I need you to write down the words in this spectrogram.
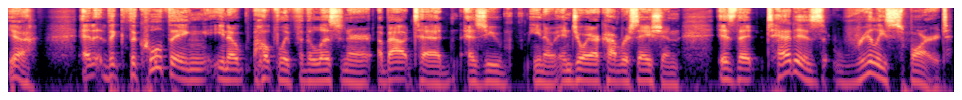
Yeah. And the the cool thing, you know, hopefully for the listener about Ted as you, you know, enjoy our conversation is that Ted is really smart.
